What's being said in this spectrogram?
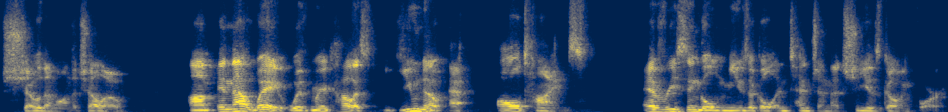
show them on the cello. Um, in that way, with Maria Callas, you know at all times every single musical intention that she is going for.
